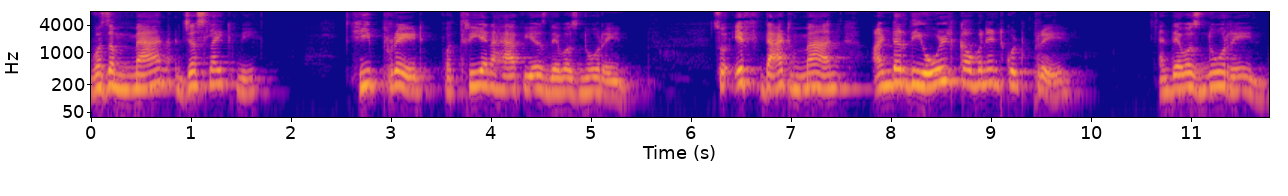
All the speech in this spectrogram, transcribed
was a man just like me. He prayed for three and a half years, there was no rain. So, if that man under the old covenant could pray and there was no rain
